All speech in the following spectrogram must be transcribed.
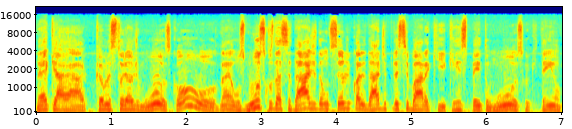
né? Que a, a Câmara Historial de Música, ou né, os músicos da cidade dão um selo de qualidade para esse bar aqui, que respeitam o músico, que tenham,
